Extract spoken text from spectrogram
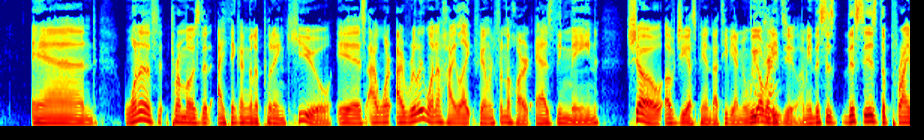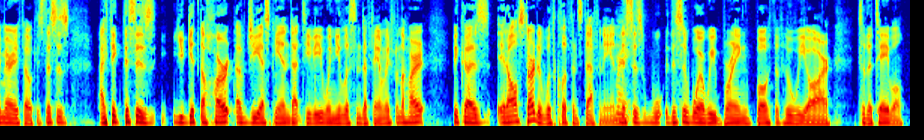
And one of the th- promos that I think I'm going to put in queue is I want I really want to highlight Family from the Heart as the main show of GSPN.TV. I mean, we Okay. already do. I mean, this is this is the primary focus. This is I think this is you get the heart of GSPN.TV when you listen to Family from the Heart because it all started with Cliff and Stephanie, and this is this is where we bring both of who we are to the table.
